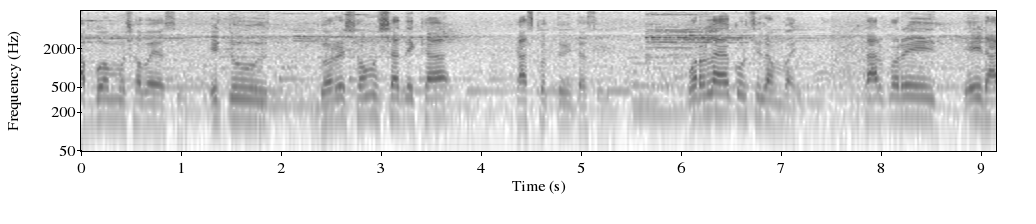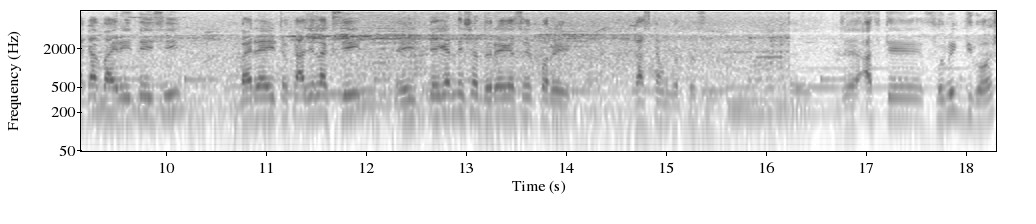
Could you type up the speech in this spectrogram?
আব্বু আম্মু সবাই আছে। একটু ঘরের সমস্যা দেখা কাজ করতে হইতাছে। পড়ালেখা করছিলাম ভাই। তারপরে এই ঢাকা বাইরে হইতেছি বাইরে একটু কাজে লাগছি। এই টেকার নেশা ধরে গেছে, পরে কাজ কাম করতেছি। যে আজকে শ্রমিক দিবস,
